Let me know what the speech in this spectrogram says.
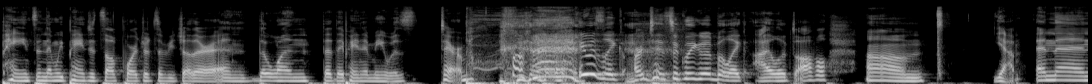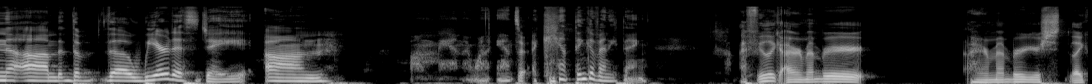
paints, and then we painted self portraits of each other. And the one that they painted me was terrible. it was like artistically good, but like I looked awful. Um, yeah, and then um, the the weirdest date. Um, oh man, I want to answer. I can't think of anything. I feel like I remember. I remember your like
